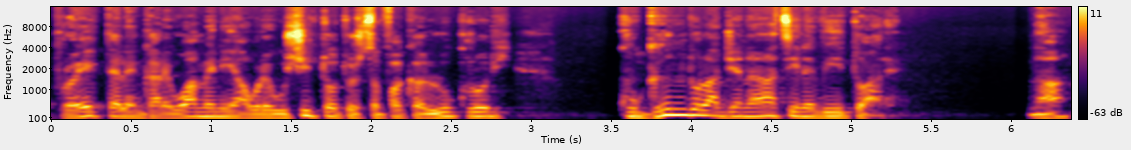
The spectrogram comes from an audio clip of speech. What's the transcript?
proiectele în care oamenii au reușit totuși să facă lucruri cu gândul la generațiile viitoare. Da?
